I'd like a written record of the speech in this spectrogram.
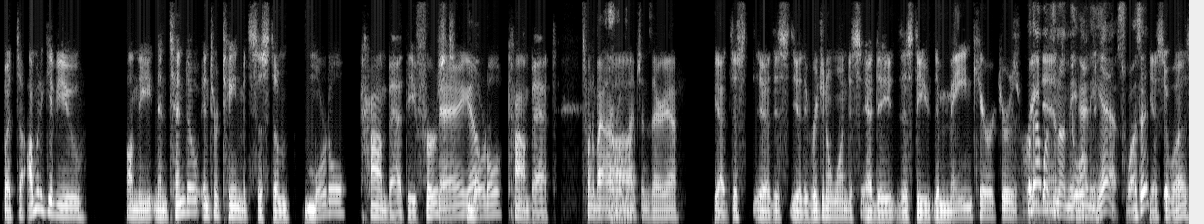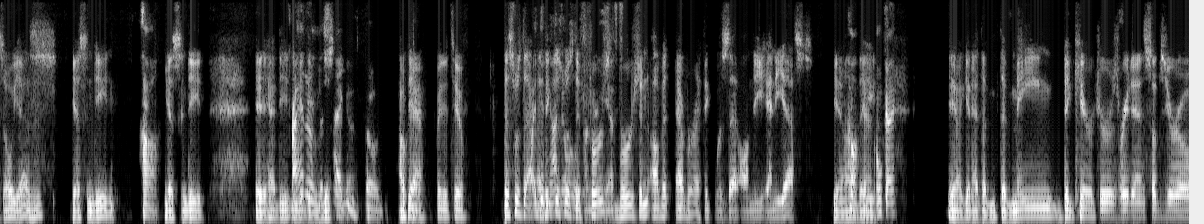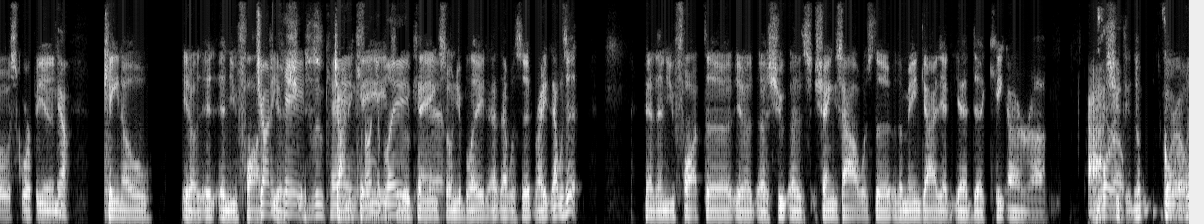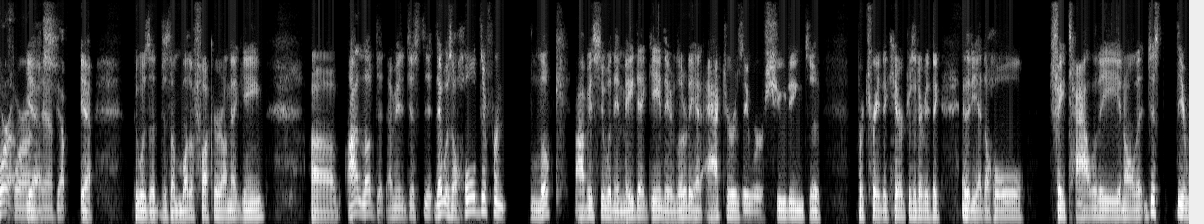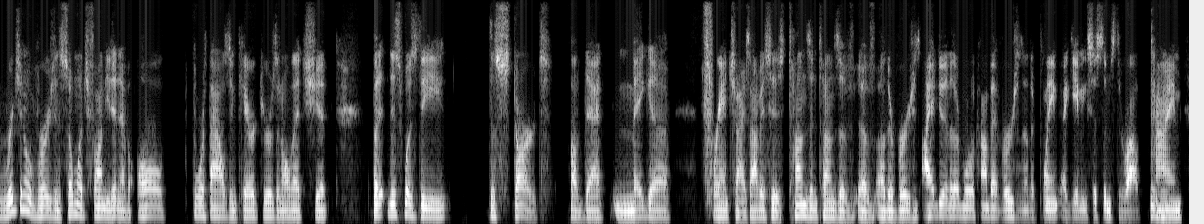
but uh, I'm gonna give you on the Nintendo Entertainment System, Mortal Kombat, the first There you go. Mortal Kombat. It's one of my honorable Uh, mentions there. Yeah. Yeah, just yeah, this yeah, the original one just had the this the the main characters. But that wasn't on the Scorpion. NES, was it? Yes, it was. Oh yes, Mhm. yes indeed, Huh. yes indeed. It had the. I had it on the this- Sega. So Okay. Yeah, we did too. This was the. I I, think this was the first NES. version of it ever. I think was that on the NES. You know, Huh, they okay. You know again had the the main big characters: Raiden, Sub Zero, Scorpion, Yeah. Kano. You know, it, and you fought Johnny you know, Cage, Liu Kang, Johnny Cage, Sonya Blade, Liu Kang, yeah. Sonya Blade. That, that was it, right? That was it. And then you fought the you know uh, shoot uh, Shang Tsung was the the main guy. You had you had uh, Kate or uh, ah, Goro. shoot, the, the, Goro, Goro. Forearms, yes, Yep. yeah. who was a just a motherfucker on that game. Uh, I loved it. I mean, it just it, there was a whole different look. Obviously, when they made that game, they literally had actors they were shooting to portray the characters and everything, and then you had the whole fatality and all that. Just the original version, so much fun. You didn't have all four thousand characters and all that shit, but it, this was the the start of that mega franchise. Obviously, there's tons and tons of, of other versions. I do have other Mortal Kombat versions, other playing uh, gaming systems throughout Mhm. time.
